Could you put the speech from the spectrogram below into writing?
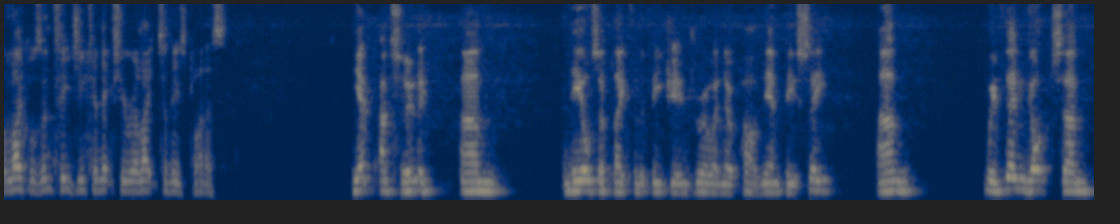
the locals in Fiji can actually relate to these players. Yep, absolutely. Um, and he also played for the Fijian Drua when they were part of the NPC. Um, we've then got um,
